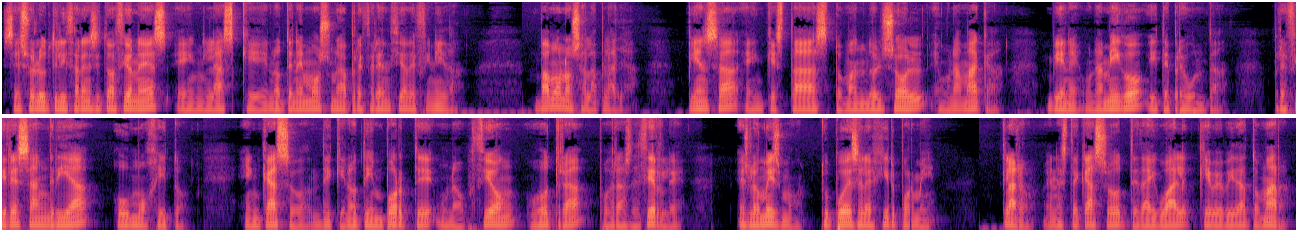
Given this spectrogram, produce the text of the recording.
Se suele utilizar en situaciones en las que no tenemos una preferencia definida. Vámonos a la playa. Piensa en que estás tomando el sol en una hamaca. Viene un amigo y te pregunta ¿Prefieres sangría o un mojito. En caso de que no te importe una opción u otra, podrás decirle es lo mismo, tú puedes elegir por mí. Claro, en este caso te da igual qué bebida tomar.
